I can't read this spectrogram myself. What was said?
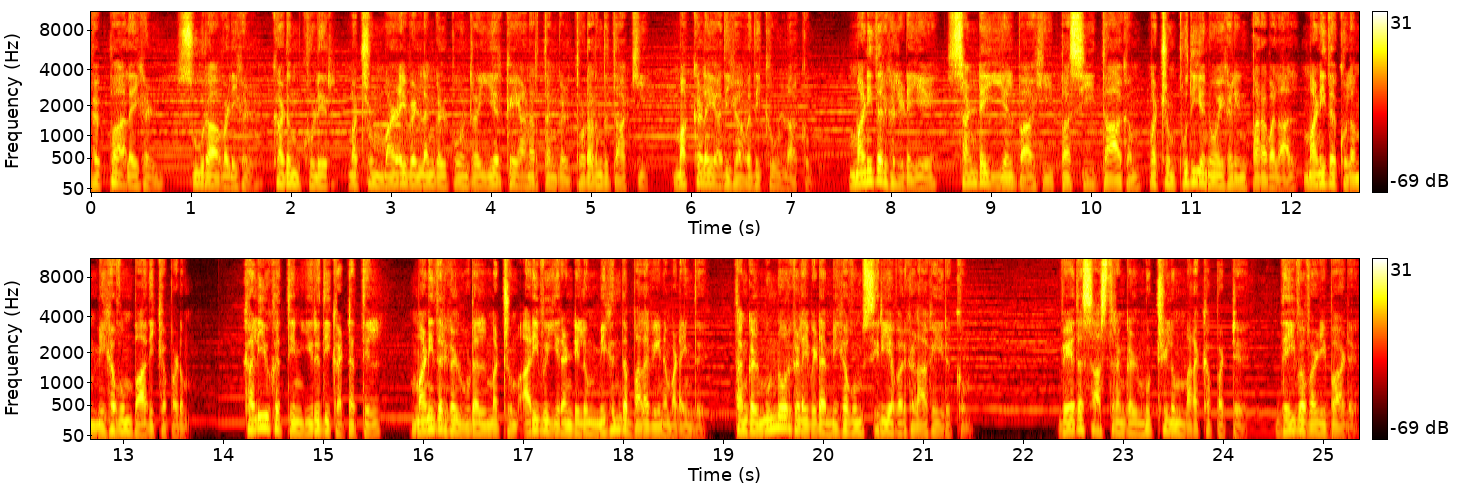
வெப்ப அலைகள் சூறாவளிகள் கடும் குளிர் மற்றும் மழை வெள்ளங்கள் போன்ற இயற்கை அனர்த்தங்கள் தொடர்ந்து தாக்கி மக்களை அதிக அவதிக்கு உள்ளாக்கும். மனிதர்களிடையே சண்டை இயல்பாகி பசி தாகம் மற்றும் புதிய நோய்களின் பரவலால் மனித குலம் மிகவும் பாதிக்கப்படும். கலியுகத்தின் இறுதி கட்டத்தில் மனிதர்கள் உடல் மற்றும் அறிவு இரண்டிலும் மிகுந்த பலவீனமடைந்து தங்கள் முன்னோர்களை விட மிகவும் சிறியவர்களாக இருக்கும். வேத சாஸ்திரங்கள் முற்றிலும் மறக்கப்பட்டு தெய்வ வழிபாடு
